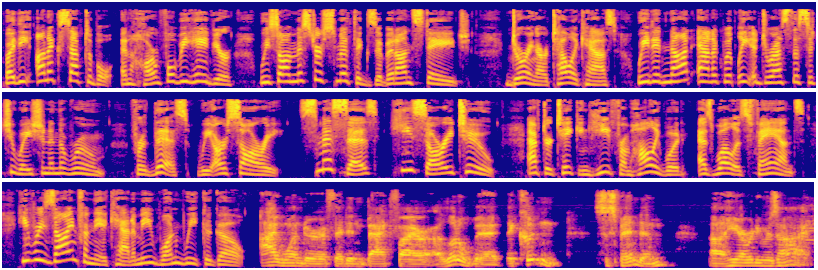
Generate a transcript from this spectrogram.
by the unacceptable and harmful behavior we saw Mr. Smith exhibit on stage. During our telecast, we did not adequately address the situation in the room. For this, we are sorry. Smith says he's sorry too after taking heat from Hollywood as well as fans. He resigned from the Academy one week ago. I wonder if they didn't backfire a little bit. They couldn't suspend him. Uh, he already resigned.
